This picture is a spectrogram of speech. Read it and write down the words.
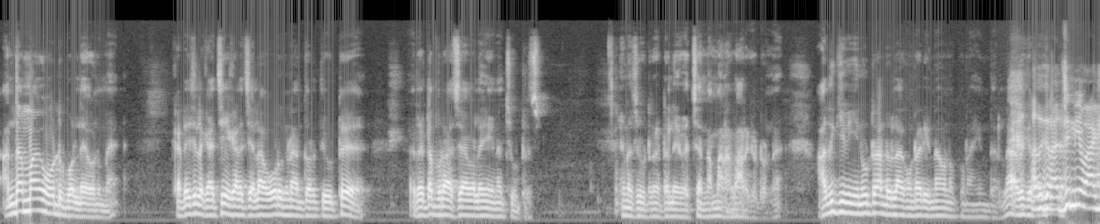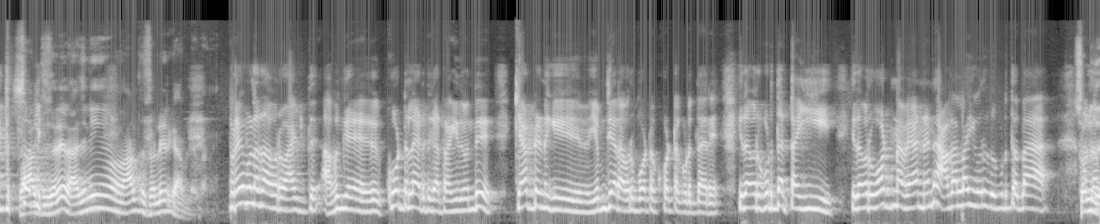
அந்த அம்மாவுக்கு ஓட்டு போடல ஒன்றுமே கடைசியில் கட்சியை கலைச்சி எல்லாம் ஓடுங்கடான்னு துரத்தி விட்டு ரெட்டப்புறா சேவலையும் இணைச்சி விட்டுருச்சு. விட்டு ரெட்டலையை வச்சு அந்த அம்மா நல்லா இருக்கட்டும்னு. அதுக்கு இவங்க நூற்றாண்டு விழா கொண்டாடி என்ன பண்ண போகிறாங்கன்னு தெரியல. அதுக்கு அதுக்கு ரஜினி வாழ்த்து சொல்லி வாழ்த்து சொல்லி ரஜினியும் வாழ்த்து சொல்லியிருக்காப்ல பிரேமலதா ஒரு வாழ்த்து. அவங்க கோட்டெல்லாம் எடுத்து காட்டுறாங்க. இது வந்து கேப்டனுக்கு எம்ஜிஆர் அவர் போட்ட கோட்டை கொடுத்தாரு. இது அவர் கொடுத்த டை இது அவர் ஓட்டுன வேணுன்னு அதெல்லாம் இவருக்கு கொடுத்ததா? இது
